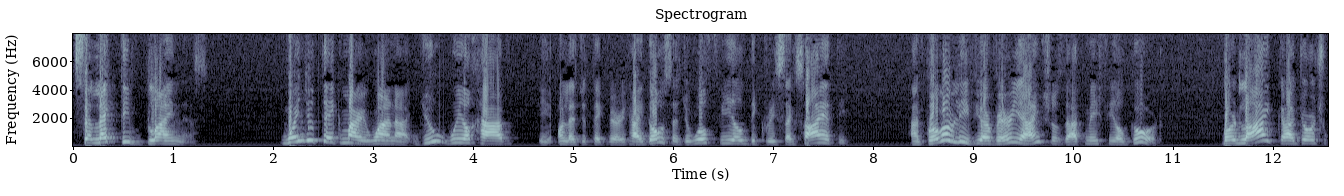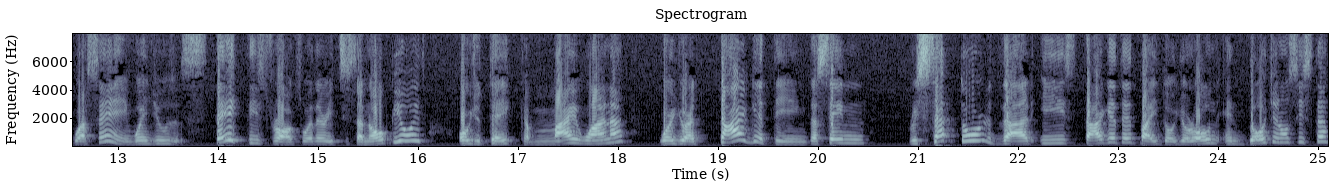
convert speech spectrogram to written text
selective blindness. When you take marijuana, you will have, unless you take very high doses, you will feel decreased anxiety. And probably if you are very anxious, that may feel good. But like uh, George was saying, when you take these drugs, whether it's an opioid or you take marijuana, where you are targeting the same receptor that is targeted by the, your own endogenous system,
